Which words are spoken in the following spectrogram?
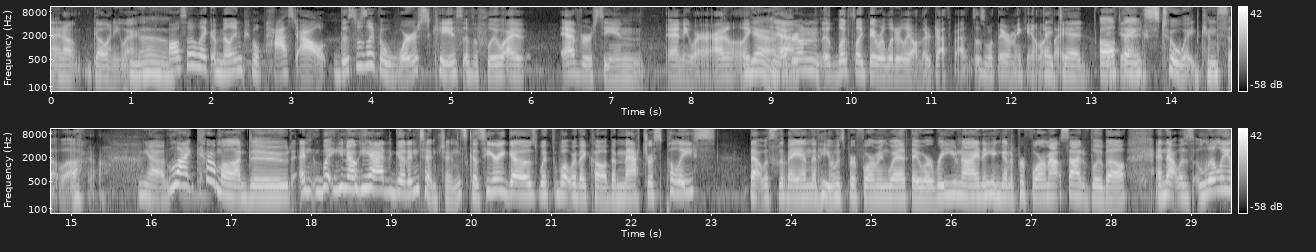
I don't go anywhere. No. Also, like a million people passed out. This was like the worst case of the flu I've ever seen anywhere. I don't like. Yeah. Yeah. Everyone. It looked like they were literally on their deathbeds. Is what they were making it look like. They like. did. All They did. thanks to Wade Kinsella. Yeah. Like, come on, dude. And but you know he had good intentions because here he goes with what were they called? The Mattress Police. That was the band that he was performing with. They were reuniting and going to perform outside of Bluebell, and that was Lily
